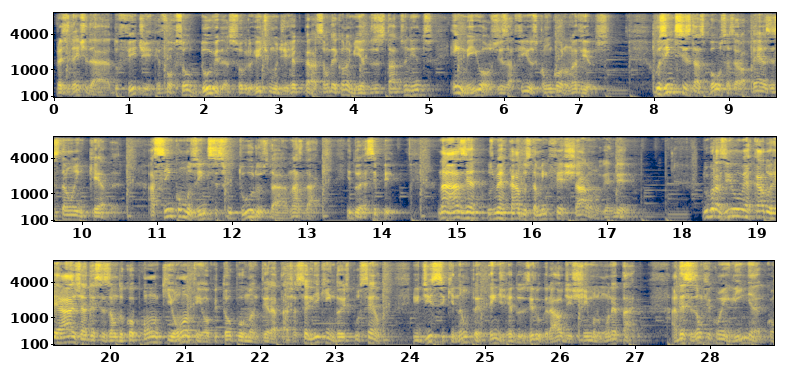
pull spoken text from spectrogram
presidente da, do FID, reforçou dúvidas sobre o ritmo de recuperação da economia dos Estados Unidos em meio aos desafios com o coronavírus. Os índices das bolsas europeias estão em queda, assim como os índices futuros da Nasdaq e do SP. Na Ásia, os mercados também fecharam no vermelho. No Brasil, o mercado reage à decisão do Copom, que ontem optou por manter a taxa Selic em 2% e disse que não pretende reduzir o grau de estímulo monetário. A decisão ficou em linha com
